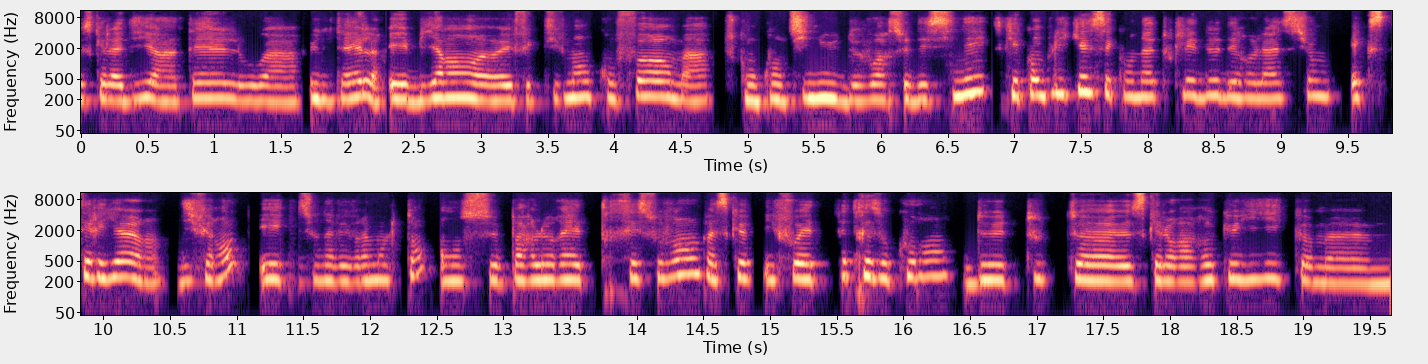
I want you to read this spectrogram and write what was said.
ce qu'elle a dit à un tel ou à une telle est bien euh, effectivement conforme à ce qu'on continue de voir se dessiner. Ce qui est compliqué, c'est qu'on a toutes les deux des relations extérieures différentes et si on avait vraiment le temps, on se parlerait très souvent parce qu'il faut être très très au courant de tout euh, ce qu'elle aura recueilli comme euh,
